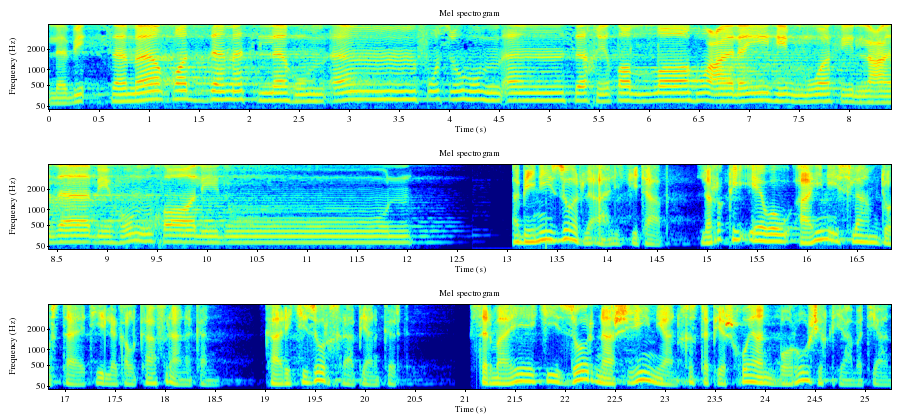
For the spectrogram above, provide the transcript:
لبیس ما قدمت لهم انفسهم ان سخط الله علیهم وفی العذاب هم خالدون ئەبینی زۆر لە ئەهلی کیتاب لە ڕقی ئێوە و ئاین ئیسلام دۆستایەتی لەگەڵ کافرانەکەن کارێکی زۆر خراپیان کرد سەرمایەیەکی زۆر ناشرینیان خستە پێش خۆیان بۆ ڕۆژی قیامەتیان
